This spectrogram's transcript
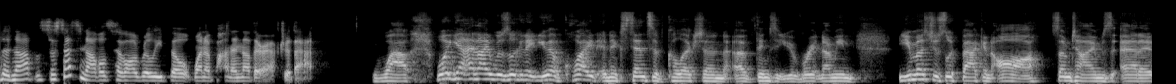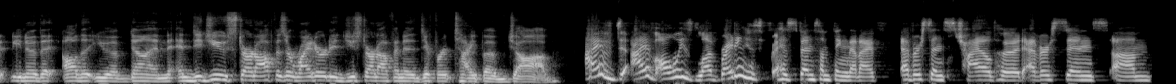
the novels, successive novels have all really built one upon another after that. Wow. Well, yeah, and I was looking at you have quite an extensive collection of things that you've written. I mean, you must just look back in awe sometimes at it, you know, that all that you have done. And did you start off as a writer? did you start off in a different type of job? I've I've always loved writing has has been something that I've ever since childhood, ever since um,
